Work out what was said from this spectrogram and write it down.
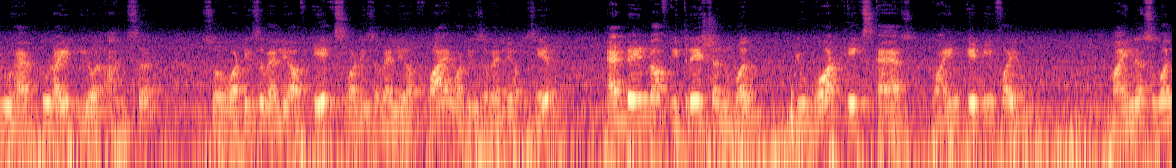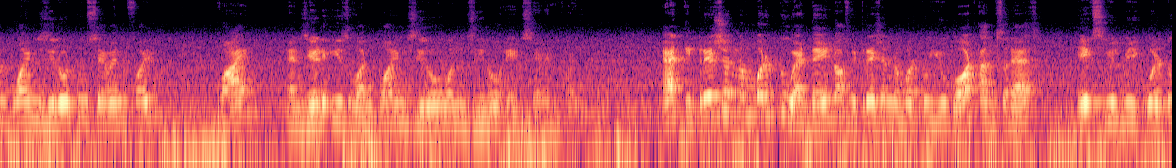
you have to write your answer. So what is the value of x? What is the value of y? What is the value of z? At the end of iteration 1 you got x as 0.85 minus 1.0275 y and z is 1.010875 at iteration number 2 at the end of iteration number 2 you got answer as x will be equal to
